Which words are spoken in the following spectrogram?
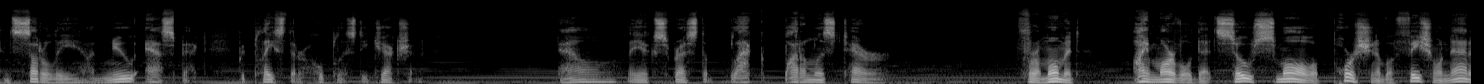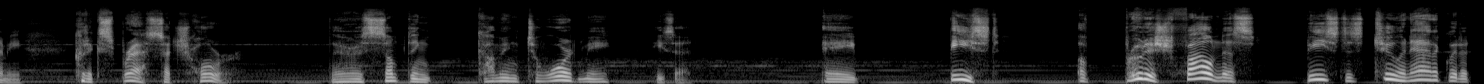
and subtly a new aspect replaced their hopeless dejection. Now they expressed a black, bottomless terror. For a moment, I marveled that so small a portion of a facial anatomy could express such horror. There is something coming toward me, he said. A beast brutish foulness. Beast is too inadequate a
